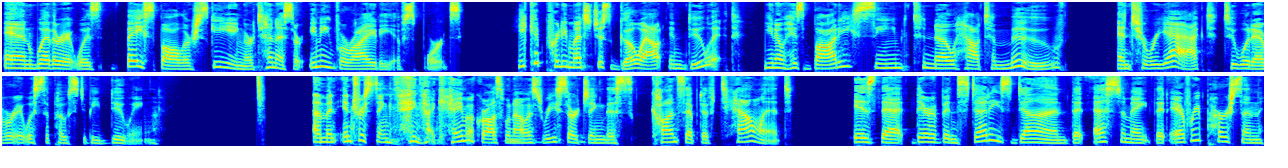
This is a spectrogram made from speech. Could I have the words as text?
And whether it was baseball or skiing or tennis or any variety of sports, he could pretty much just go out and do it. You know, his body seemed to know how to move and to react to whatever it was supposed to be doing. Um, an interesting thing I came across when I was researching this concept of talent is that there have been studies done that estimate that every person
